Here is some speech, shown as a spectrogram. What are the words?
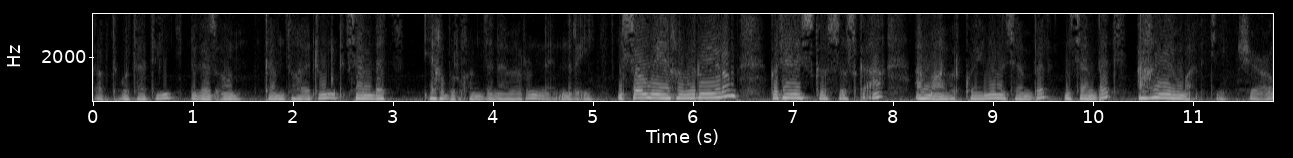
ካብቲ ቦታ እቲ ንገዝኦም ከም ዝኸዱን ሰንበት የኽብሩ ከም ዝነበሩን ንርኢ ንሶም የኽብሩ ነይሮም ጎይታና የሱስ ክርስቶስ ከኣ ኣብ መቓብር ኮይኑ ንሰንበት ንሰንበት ኣኽሪሩ ማለት እዩ። ሽዑ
